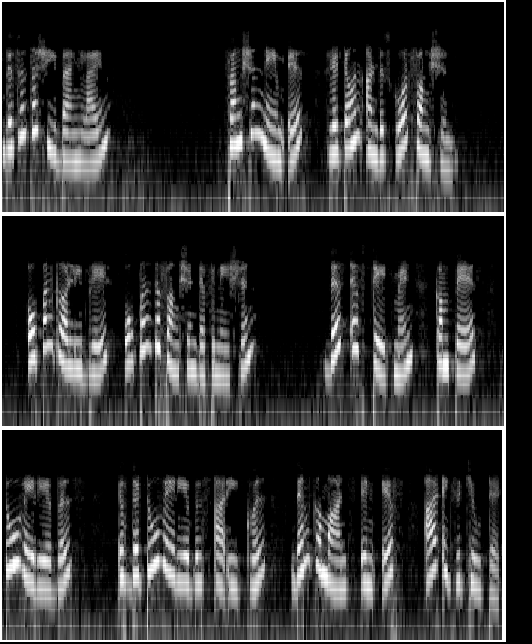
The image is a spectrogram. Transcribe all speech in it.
This is the shebang line. Function name is return underscore function. Open curly brace opens the function definition. This if statement compares two variables. If the two variables are equal, then commands in if are executed.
